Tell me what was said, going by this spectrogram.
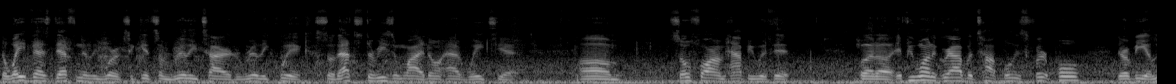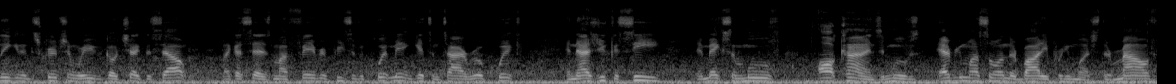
the weight vest definitely works. It gets them really tired really quick. So that's the reason why I don't add weights yet. Um, so far, I'm happy with it. But uh, if you want to grab a Top Bullies flirt pole, there'll be a link in the description where you can go check this out. Like I said, it's my favorite piece of equipment. Gets them tired real quick. And as you can see, it makes them move all kinds. It moves every muscle in their body pretty much. Their mouth,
